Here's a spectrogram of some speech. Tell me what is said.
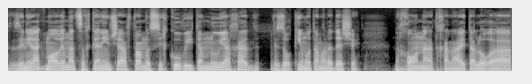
זה נראה כמו ערימת שחקנים שאף פעם לא שיחקו והתאמנו יחד וזורקים אותם על הדשא. נכון, ההתחלה הייתה לא רעה,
